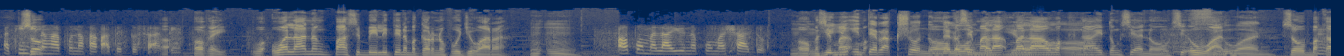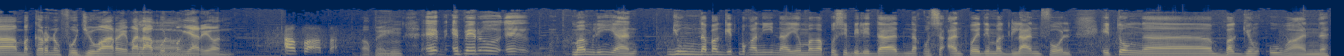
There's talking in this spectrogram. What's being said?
At hindi So- na nga po nakaka-apekto sa atin. okay. Wa- wala nang possibility na magkaroon ng Fujiwara. Mm-mm. Opo, malayo na po masyado. Oh, Mm-mm. kasi Yun ma- yung interaction ng Oo, dalawang kasi mala- bagyo. malawak Oo. nga itong si ano, si Uwan. Si Uwan. So baka magkaroon ng Fujiwara eh. Malabo Oo. na mangyari 'yon. Opo, opo. Okay. Mhm. Eh, eh, pero, eh, Ma'am Lian, yung nabanggit mo kanina, yung mga posibilidad na kung saan pwede mag-landfall itong ah, bagyong uwan,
